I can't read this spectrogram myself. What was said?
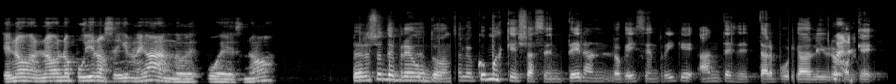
que no, no, no pudieron seguir negando después, ¿no? Pero yo te pregunto, Gonzalo, ¿cómo es que ellas se enteran lo que dice Enrique antes de estar publicado el libro? Bueno, Porque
